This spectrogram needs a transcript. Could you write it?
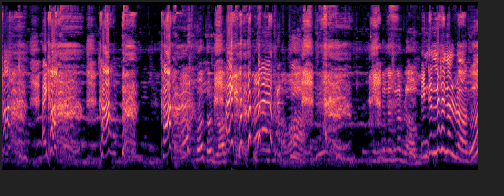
খা খা খা খা। তোর blog international blog international blog ও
